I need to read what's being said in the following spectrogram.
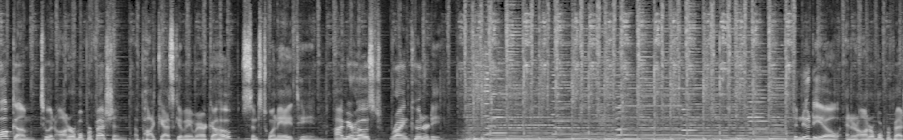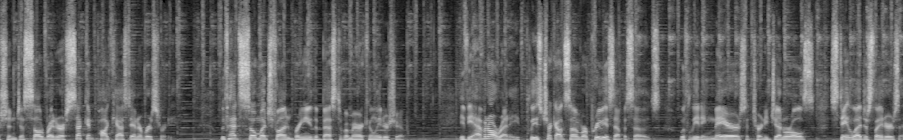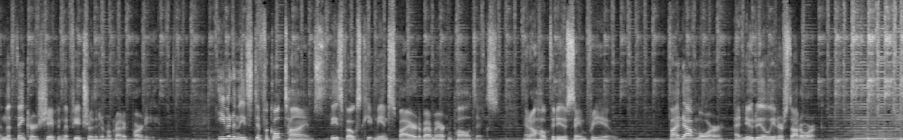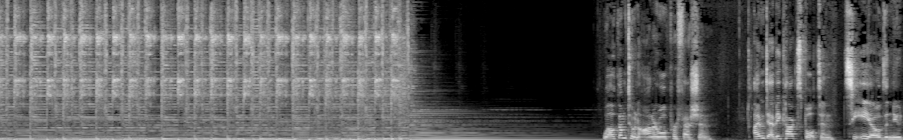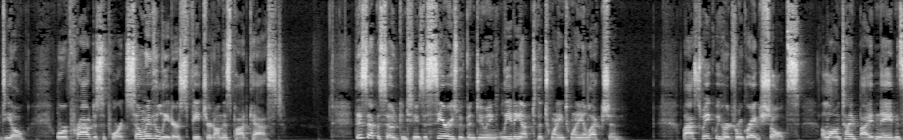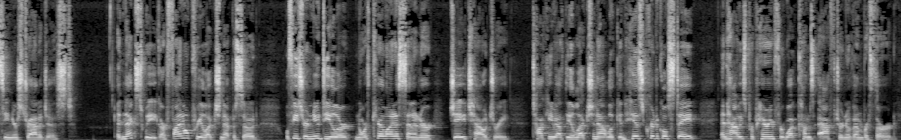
Welcome to An Honorable Profession, a podcast giving America hope since 2018. I'm your host, Ryan Coonerty. The New Deal and An Honorable Profession just celebrated our second podcast anniversary. We've had so much fun bringing you the best of American leadership. If you haven't already, please check out some of our previous episodes with leading mayors, attorney generals, state legislators, and the thinkers shaping the future of the Democratic Party. Even in these difficult times, these folks keep me inspired about American politics, and I hope they do the same for you. Find out more at newdealleaders.org. Welcome to an honorable profession. I'm Debbie Cox Bultan, CEO of the New Deal, where we're proud to support so many of the leaders featured on this podcast. This episode continues a series we've been doing leading up to the 2020 election. Last week, we heard from Greg Schultz, a longtime Biden aide and senior strategist. And next week, our final pre election episode will feature New Dealer North Carolina Senator Jay Chaudhuri talking about the election outlook in his critical state and how he's preparing for what comes after November 3rd.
